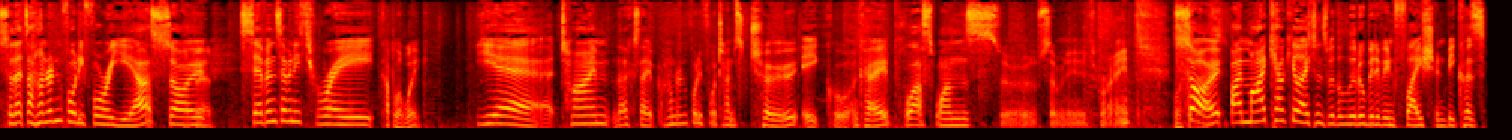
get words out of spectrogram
so that's one hundred and forty four a year. So bad. seven seventy three. Couple of weeks. Yeah, time, let's say 144 times 2 equal, okay, plus 1's uh, 73. so, by my calculations with a little bit of inflation, because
